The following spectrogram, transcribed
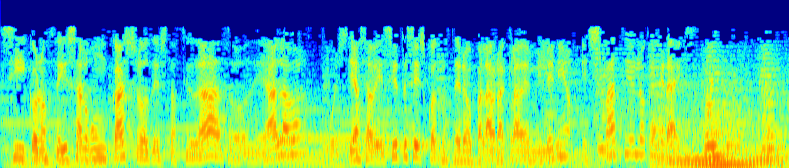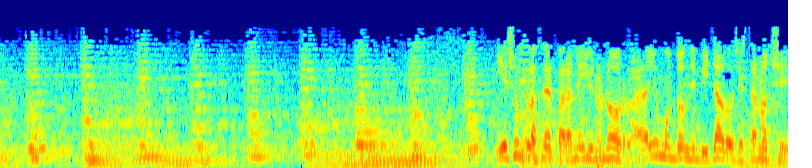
Si conocéis algún caso de esta ciudad o de Álava, pues ya sabéis, 7640 palabra clave milenio, espacio y lo que queráis. Y es un placer para mí y un honor. Hay un montón de invitados esta noche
